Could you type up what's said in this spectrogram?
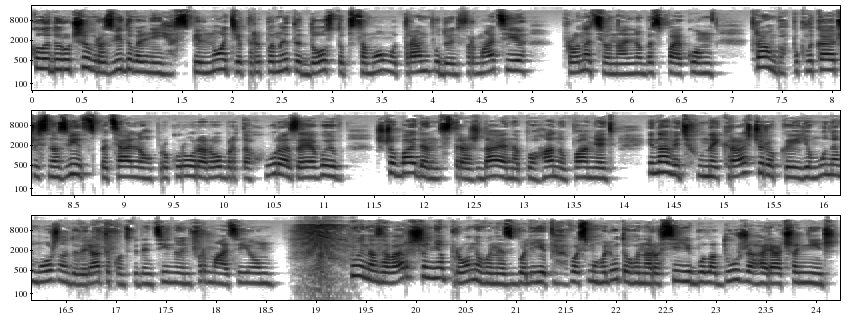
коли доручив розвідувальній спільноті припинити доступ самому Трампу до інформації про національну безпеку. Трамп, покликаючись на звіт спеціального прокурора Роберта Хура, заявив, що Байден страждає на погану пам'ять, і навіть у найкращі роки йому не можна довіряти конфіденційну інформацію. Ну і на завершення про новини з боліт. 8 лютого на Росії була дуже гаряча ніч.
